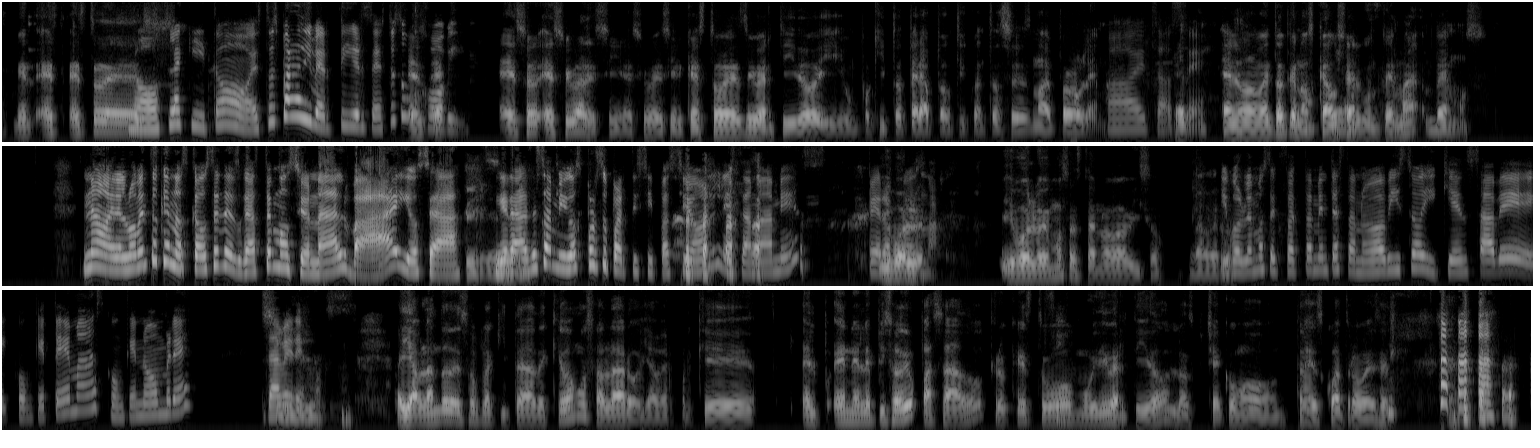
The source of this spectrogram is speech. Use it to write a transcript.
esto es... No, flaquito, esto es para divertirse, esto es un hobby. Eso, eso iba a decir, eso iba a decir, que esto es divertido y un poquito terapéutico, entonces no hay problema. Ay, ya sé. En, el momento que nos cause algún tema, vemos. No, en el momento que nos cause desgaste emocional, bye. O sea, gracias amigos por su participación, les amames, pero pues no. Y volvemos hasta nuevo aviso, la verdad. Y volvemos exactamente hasta nuevo aviso y quién sabe con qué temas, con qué nombre, ya veremos. Y hablando de eso, Flaquita, ¿de qué vamos a hablar hoy? A ver, porque el, en el episodio pasado creo que estuvo muy divertido, lo escuché como tres, cuatro veces.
